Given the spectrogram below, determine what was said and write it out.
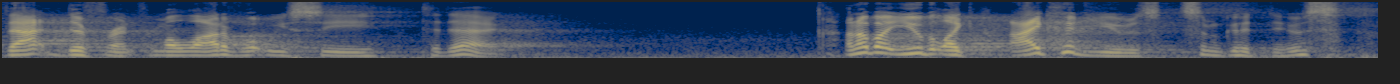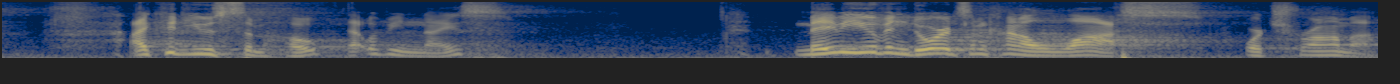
that different from a lot of what we see today. I don't know about you, but like I could use some good news. I could use some hope. That would be nice. Maybe you've endured some kind of loss or trauma.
